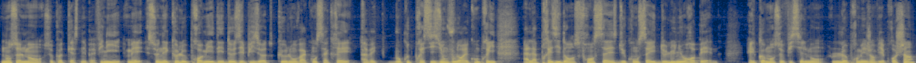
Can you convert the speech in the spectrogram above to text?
Non seulement ce podcast n'est pas fini, mais ce n'est que le premier des deux épisodes que l'on va consacrer, avec beaucoup de précision, vous l'aurez compris, à la présidence française du Conseil de l'Union européenne. Elle commence officiellement le 1er janvier prochain.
